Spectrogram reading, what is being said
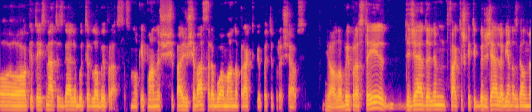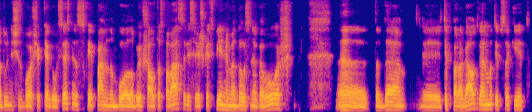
o kitais metais gali būti ir labai prastas. Nu, kaip mano, ši, pavyzdžiui, ši vasara buvo mano praktikai pati prašiausia. Jo, labai prastai, didžiaja dalim faktiškai tik birželio vienas gal medūnišis buvo šiek tiek gausesnis, kaip paminam, buvo labai šaltas pavasaris, reiškia, spienių medaus negavau aš. E, tada e, tik paragaut, galima taip sakyti.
